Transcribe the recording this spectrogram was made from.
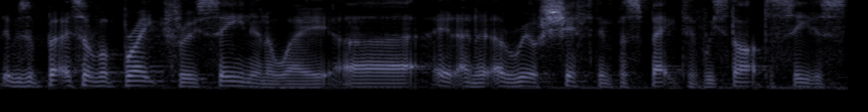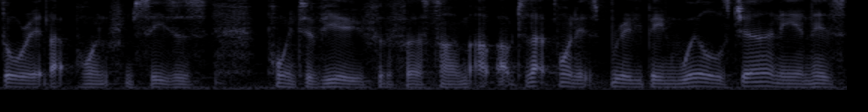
it was a, sort of a breakthrough scene in a way, uh, it, and a, a, real shift in perspective. We start to see the story at that point from Caesar's point of view for the first time. Up, up to that point, it's really been Will's journey and his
